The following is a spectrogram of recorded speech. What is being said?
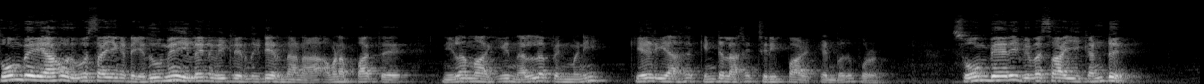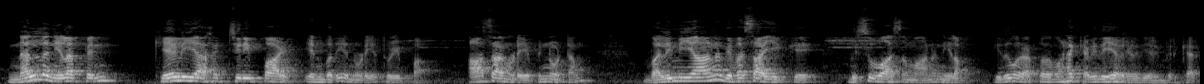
சோம்பேறியாக ஒரு விவசாயி என்கிட்ட எதுவுமே இல்லைன்னு வீட்டில் இருந்துகிட்டே இருந்தானா அவனை பார்த்து நிலமாகிய நல்ல பெண்மணி கேலியாக கிண்டலாக சிரிப்பாள் என்பது பொருள். சோம்பேறி விவசாயி கண்டு நல்ல நிலப்பெண் கேலியாக சிரிப்பாள் என்பது என்னுடைய துழிப்பா. ஆசானுடைய பின்னோட்டம் வலிமையான விவசாயிக்கு விசுவாசமான நிலம். இது ஒரு அற்புதமான கவிதையை அவர் எழுதி எழுப்பியிருக்கார்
